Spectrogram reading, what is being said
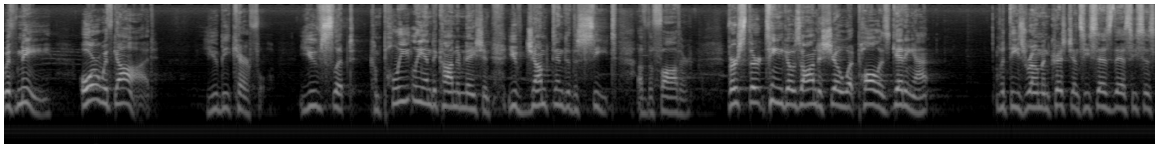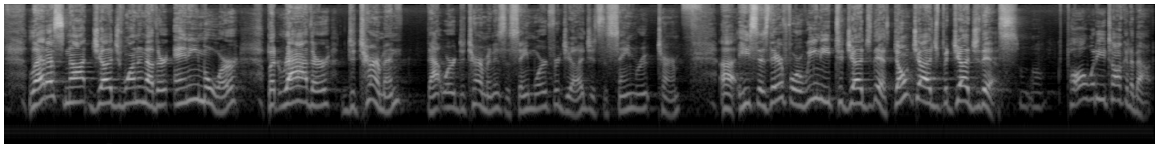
with me or with God, you be careful. You've slipped completely into condemnation. You've jumped into the seat of the Father. Verse 13 goes on to show what Paul is getting at with these Roman Christians. He says this He says, Let us not judge one another anymore, but rather determine. That word determine is the same word for judge, it's the same root term. Uh, he says, Therefore, we need to judge this. Don't judge, but judge this. Well, Paul, what are you talking about?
